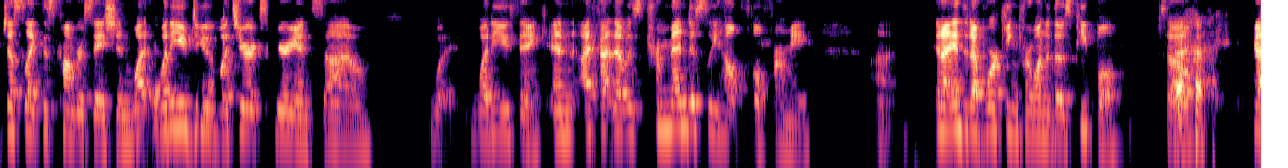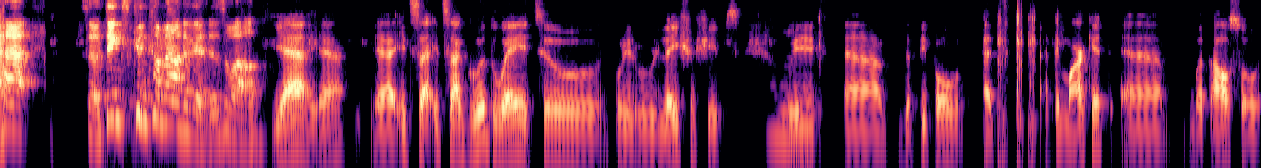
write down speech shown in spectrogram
just like this conversation. What Yeah. what do you do? What's your experience? Um, what what do you think? And i found that was tremendously helpful for me. Uh, and i ended up working for one of those people. So yeah so things can come out of it as well. Yeah, yeah, yeah. It's a it's a good way to re- relationships Mhm. with uh, the people at at the market, uh, but also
